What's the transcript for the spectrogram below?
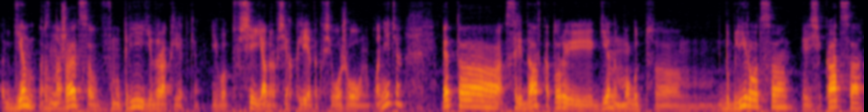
Э, ген размножается внутри ядра клетки. И вот все ядра всех клеток всего живого на планете – это среда, в которой гены могут э, дублироваться, пересекаться,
